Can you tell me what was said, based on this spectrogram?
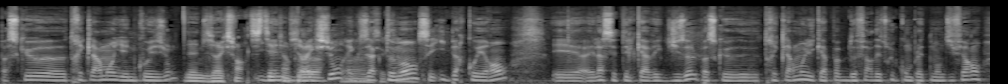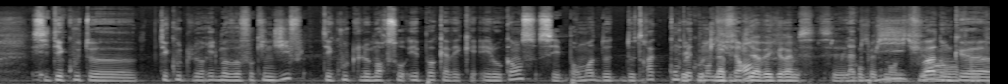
Parce que euh, très clairement, il y a une cohésion. Il y a une direction Il artistique. y a une un direction, exactement, c'est c'est hyper cohérent. Et, et là, c'était le cas avec Giselle parce que très clairement, il est capable de faire des trucs complètement différents. Si t'écoutes euh, t'écoutes le Rhythm of a Fucking Gifle, t'écoutes le morceau Époque avec Éloquence, c'est pour moi deux, deux tracks complètement la différents. Bibi avec Grems, c'est La complètement Bibi, tu vois, donc, enfin, euh,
